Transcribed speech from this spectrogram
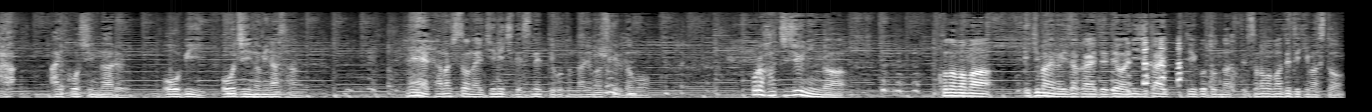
あら愛好心のある OB、OG の皆さん。ね楽しそうな一日ですねっていうことになりますけれども。これ80人がこのまま駅前の居酒屋ででは二次会っていうことになってそのまま出てきますと。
